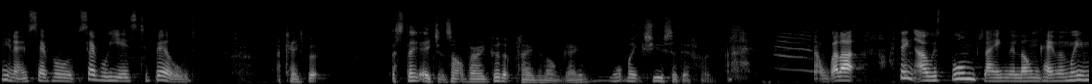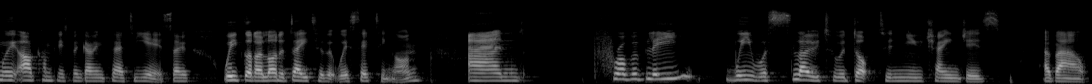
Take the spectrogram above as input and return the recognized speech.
you know several several years to build. Okay, but estate agents aren't very good at playing the long game. What makes you so different? well, I, I think I was born playing the long game. I mean, we, our company's been going 30 years, so we've got a lot of data that we're sitting on, and probably we were slow to adopt to new changes about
